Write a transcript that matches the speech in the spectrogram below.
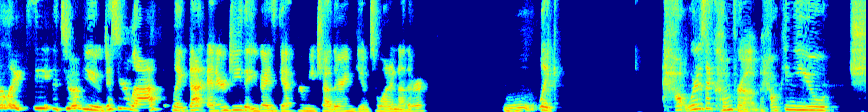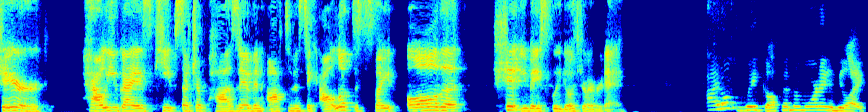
But like, see, the two of you, just your laugh, like that energy that you guys get from each other and give to one another, like, how where does that come from? How can you share how you guys keep such a positive and optimistic outlook despite all the shit you basically go through every day? I don't wake up in the morning and be like,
